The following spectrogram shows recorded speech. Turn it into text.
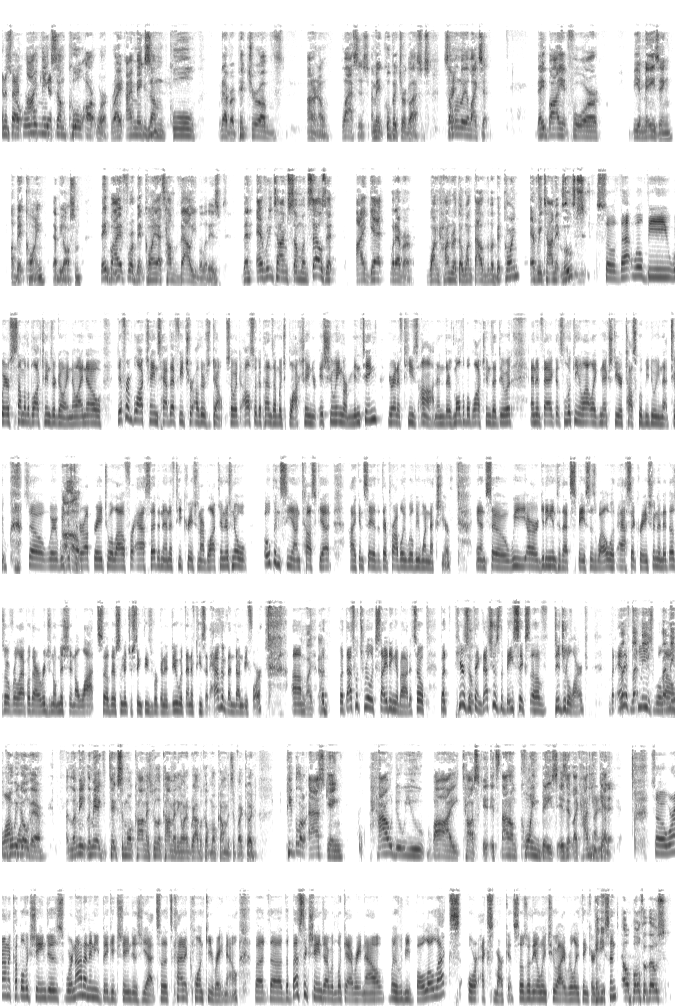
And in So fact, we're I looking make at some cool artwork, right? I make Mm-hmm. some cool, whatever, picture of, I don't know, glasses. I mean, a cool picture of glasses. Someone Right. really likes it. They buy it for, be amazing, a Bitcoin. That'd be awesome. They Mm-hmm. buy it for a Bitcoin. That's how valuable it is. Then every time someone sells it, I get whatever, one hundredth or one thousandth of a Bitcoin every time it moves. So that will be where some of the blockchains are going. Now I know different blockchains have that feature, others don't. So it also depends on which blockchain you're issuing or minting your NFTs on. And there's multiple blockchains that do it. And in fact, it's looking a lot like next year TUSC will be doing that too. So where we just Uh-oh. did our upgrade to allow for asset and NFT creation on our blockchain. There's no OpenSea on TUSC yet. I can say that there probably will be one next year. And so we are getting into that space as well with asset creation and it does overlap with our original mission a lot. So there's some interesting things we're going to do with NFTs that haven't been done before. Um, I like that. But, but that's what's real exciting about it. So, but here's So- the thing. That's just the basics of digital art, but Let- NFTs let me, will let me a lot before we go there. Let me let me take some more comments. People are commenting. I want to grab a couple more comments if I could. People are asking, how do you buy TUSC? It, it's not on Coinbase, is it? Like, how do you Not get yet. it? So we're on a couple of exchanges. We're not on any big exchanges yet, so it's kind of clunky right now. But the the best exchange I would look at right now it would be Bololex or X Markets. Those are the only two I really think are Can decent. Both of those.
